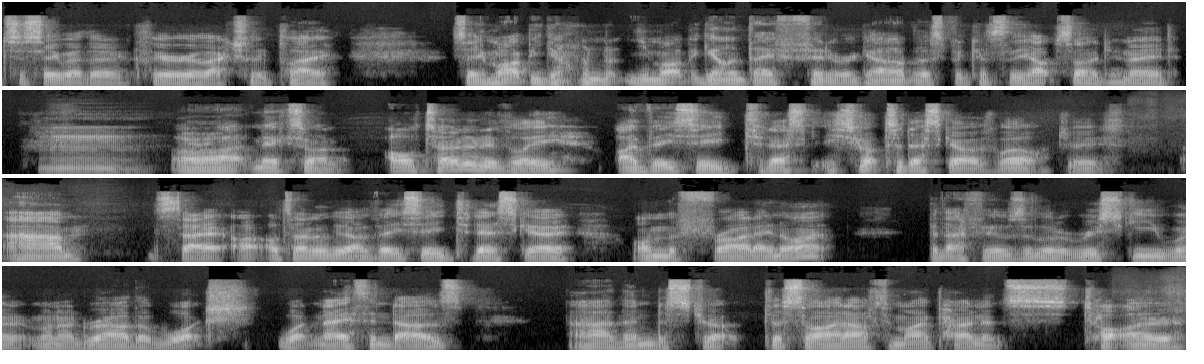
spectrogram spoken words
to see whether Cleary will actually play. So you might be going you might be going Dave Fifita regardless because of the upside you need. Mm. All right, next one. Alternatively, I VC Tedesco. He's got Tedesco as well. Jeez. Um, so uh, alternatively, I VC Tedesco on the Friday night, but that feels a little risky when, when I'd rather watch what Nathan does uh, than decide after my opponent's Toto,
